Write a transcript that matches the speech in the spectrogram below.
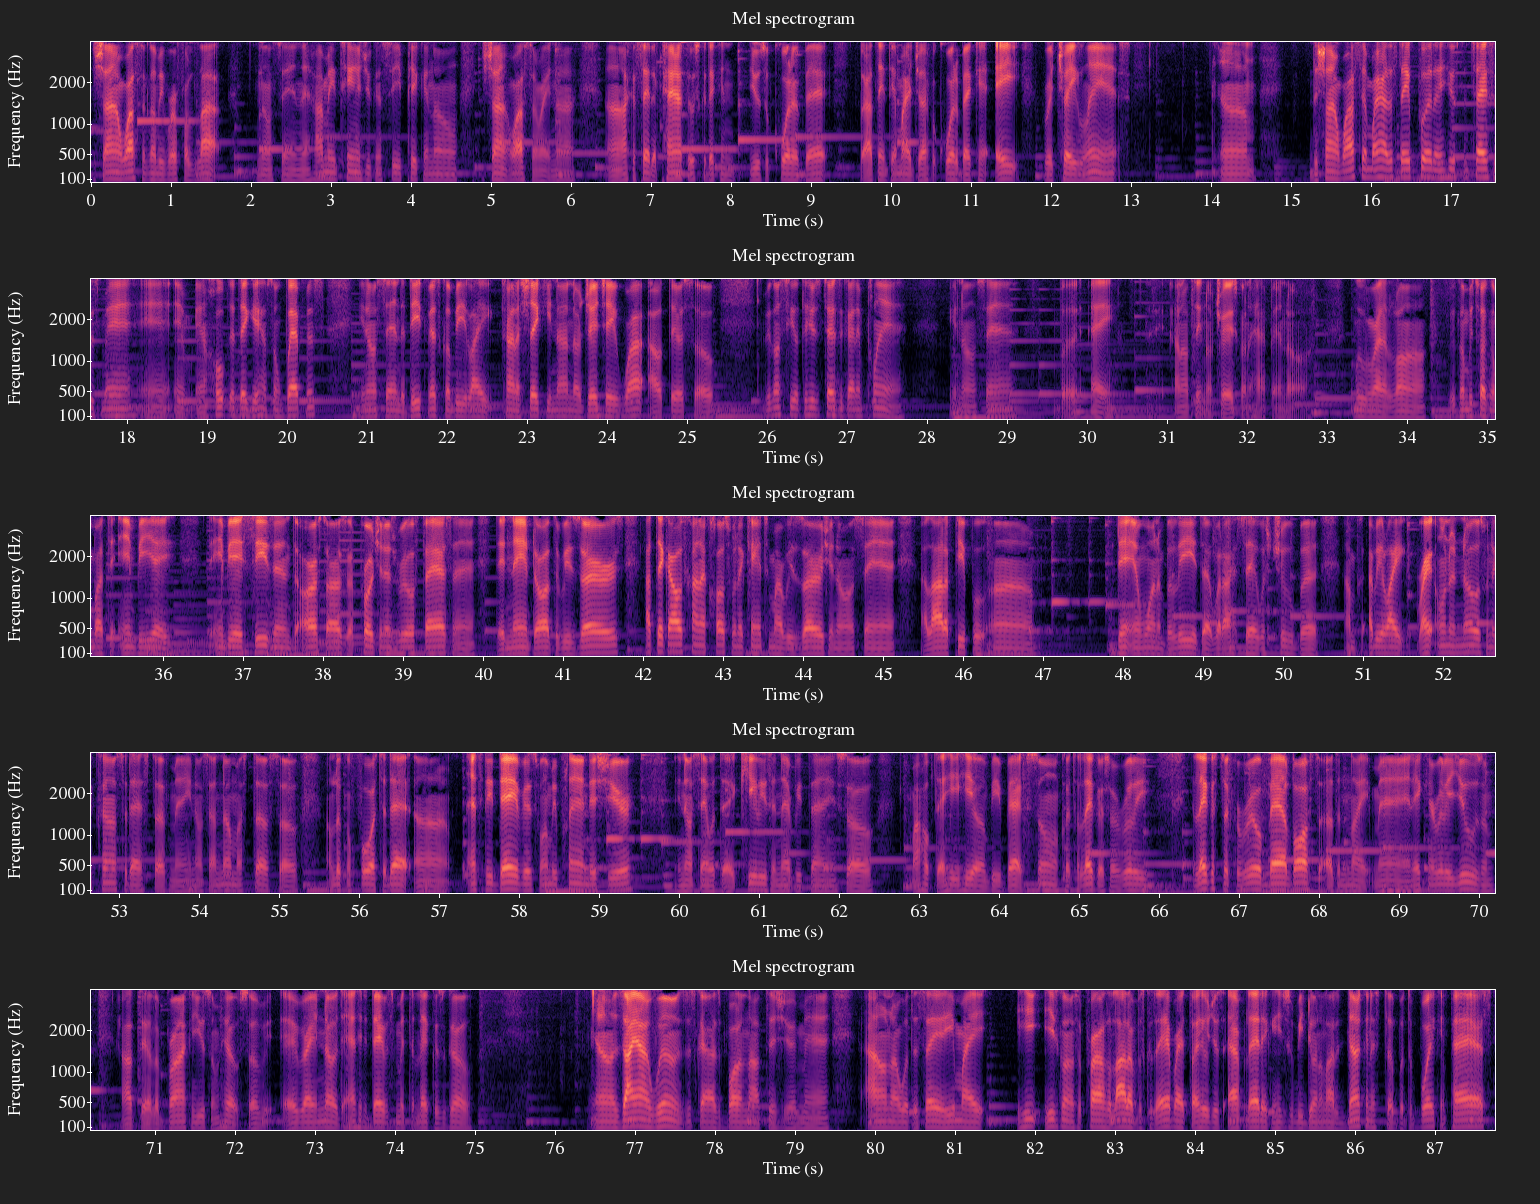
Deshaun Watson gonna be worth a lot. You know what I'm saying? And how many teams you can see picking on Deshaun Watson right now? Uh, I could say the Panthers because they can use a quarterback, but I think they might draft a quarterback at eight with Trey Lance. Um, Deshaun Watson might have to stay put in Houston, Texas, man, and, and, and hope that they get him some weapons. You know what I'm saying? The defense gonna be like kind of shaky now. No JJ Watt out there, so we're gonna see what the Houston Texans got in plan. You know what I'm saying? But hey, I don't think no trade's gonna happen at all. Moving right along, we're gonna be talking about the NBA the NBA season, the All Stars approaching us real fast, and they named all the reserves. I think I was kind of close when it came to my reserves. You know what I'm saying? A lot of people um, didn't want to believe that what I said was true, but I'm I be like right on the nose when it comes to that stuff, man. You know, I know my stuff, so I'm looking forward to that. Um, Anthony Davis won't be playing this year. You know, what I'm saying with the Achilles and everything, so. I hope that he and be back soon because the Lakers are really the Lakers took a real bad loss the other night, man. They can really use him out there. LeBron can use some help. So everybody know that Anthony Davis made the Lakers go. Uh, Zion Williams, this guy's balling out this year, man. I don't know what to say. He might he he's to surprise a lot of us because everybody thought he was just athletic and he just would be doing a lot of dunking and stuff. But the boy can pass.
